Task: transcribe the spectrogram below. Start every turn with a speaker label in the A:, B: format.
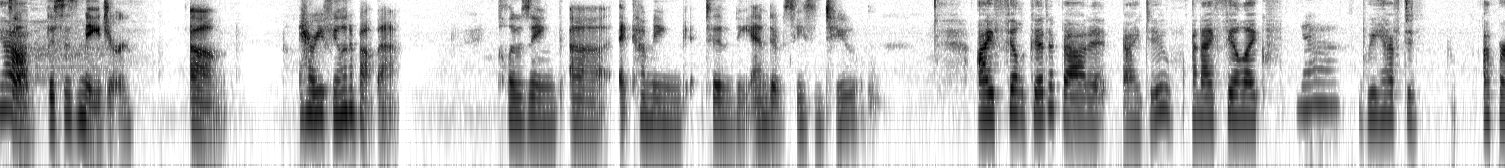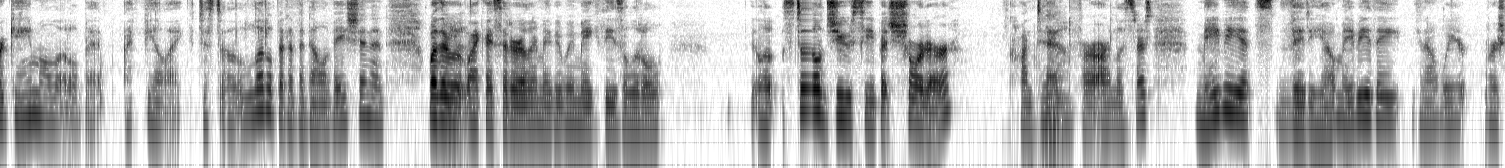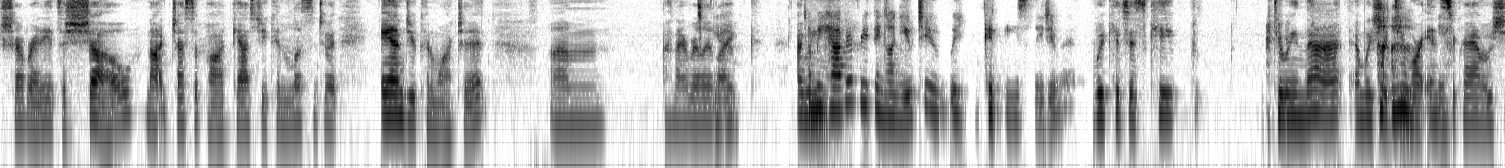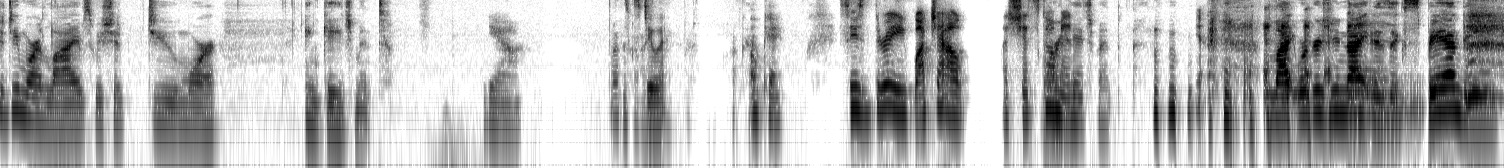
A: Yeah.
B: So this is major. Um, how are you feeling about that? Closing, uh, at coming to the end of season two.
A: I feel good about it. I do. And I feel like
B: Yeah.
A: we have to up our game a little bit. I feel like just a little bit of an elevation. And whether,
B: Yeah.
A: like I said earlier, maybe we make these a little, still juicy, but shorter content
B: Yeah.
A: for our listeners. Maybe it's video. Maybe they, you know, we're, we're show ready. It's a show, not just a podcast. You can listen to it and you can watch it. Um, and I really
B: Yeah.
A: like, I
B: And we have everything on YouTube. We could easily do it.
A: we could just keep doing that and we should do more
B: Yeah.
A: instagram we should do more lives we should do more engagement
B: Yeah.
A: that's
B: Let's do
A: I
B: it.
A: but- okay
B: Okay. Season three, watch out. That shit's
A: more
B: coming.
A: engagement
B: Yeah.
A: light workers unite is expanding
